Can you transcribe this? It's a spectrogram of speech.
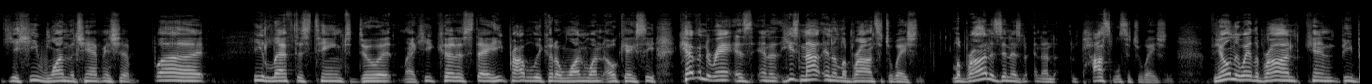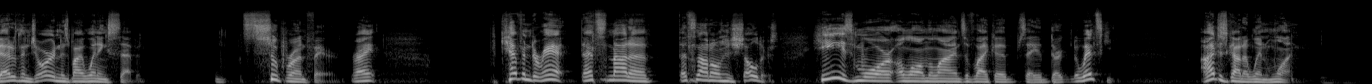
he won the championship, but he left his team to do it. Like he could have stayed. He probably could have won one OKC. Kevin Durant is in a, he's not in a LeBron situation. LeBron is in, in an impossible situation. The only way LeBron can be better than Jordan is by winning seven. Super unfair, right? Kevin Durant, that's not a that's not on his shoulders. He's more along the lines of like a say Dirk Nowitzki. I just got to win one.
